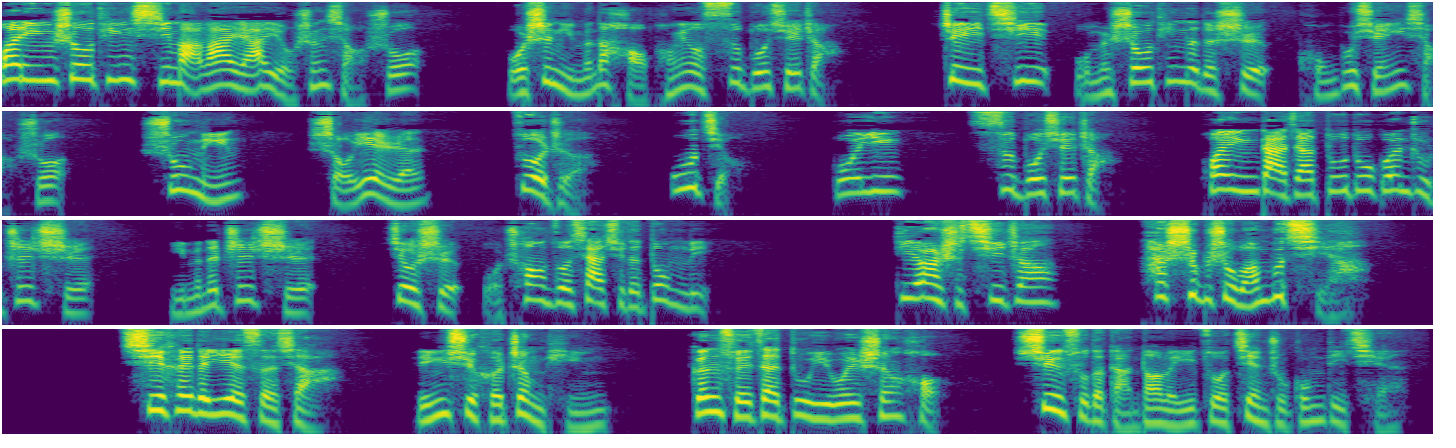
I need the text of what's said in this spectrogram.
欢迎收听喜马拉雅有声小说，我是你们的好朋友思博学长。这一期我们收听的的是恐怖悬疑小说，书名《守夜人》，作者乌九，播音思博学长。欢迎大家多多关注支持，你们的支持就是我创作下去的动力。第二十七章，他是不是玩不起啊？漆黑的夜色下，林旭和郑平跟随在杜一威身后，迅速的赶到了一座建筑工地前。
